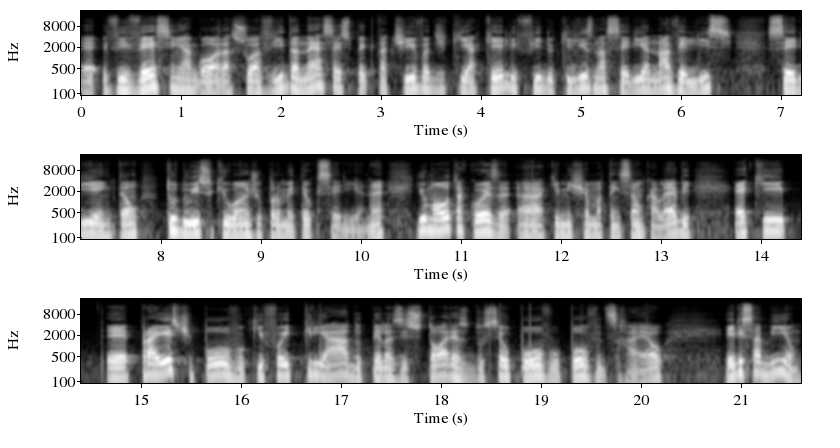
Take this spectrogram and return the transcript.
é, vivessem agora a sua vida nessa expectativa de que aquele filho que lhes nasceria na velhice seria então tudo isso que o anjo prometeu que seria. Né? E uma outra coisa uh, que me chama a atenção, Caleb, é que é, para este povo que foi criado pelas histórias do seu povo, o povo de Israel, eles sabiam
